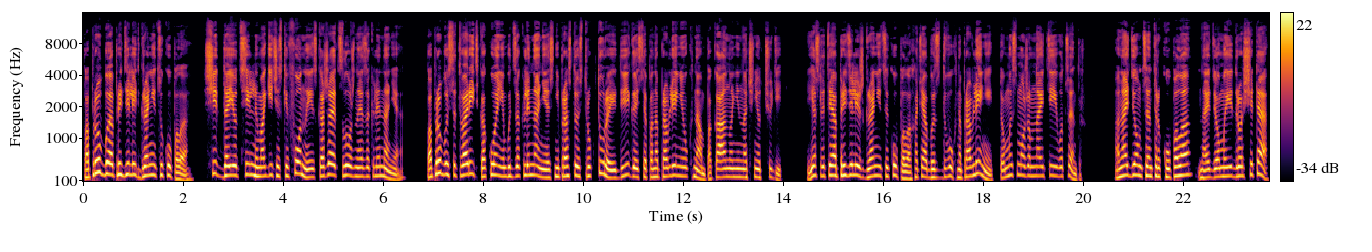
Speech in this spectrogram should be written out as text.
«Попробуй определить границу купола. Щит дает сильный магический фон и искажает сложное заклинание. Попробуй сотворить какое-нибудь заклинание с непростой структурой и двигайся по направлению к нам, пока оно не начнет чудить. Если ты определишь границы купола хотя бы с двух направлений, то мы сможем найти его центр. А найдем центр купола, найдем и ядро щита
